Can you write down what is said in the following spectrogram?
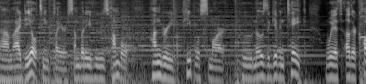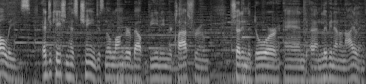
um, an ideal team player, somebody who's humble, hungry, people smart, who knows the give and take with other colleagues. Education has changed. It's no longer about being in your classroom, shutting the door and, and living on an island.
